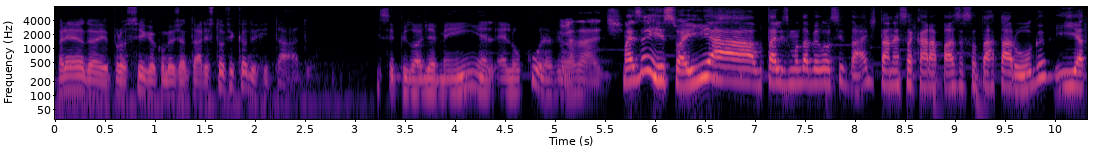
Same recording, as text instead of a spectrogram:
Prenda e prossiga com meu jantar. Estou ficando irritado. Esse episódio é bem. é, é loucura, viu? verdade. Mas é isso, aí a- o talismã da velocidade tá nessa carapaça, essa tartaruga, e a Quem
